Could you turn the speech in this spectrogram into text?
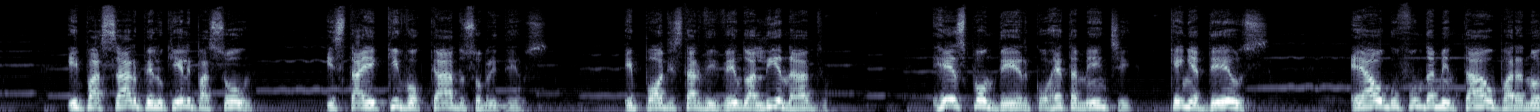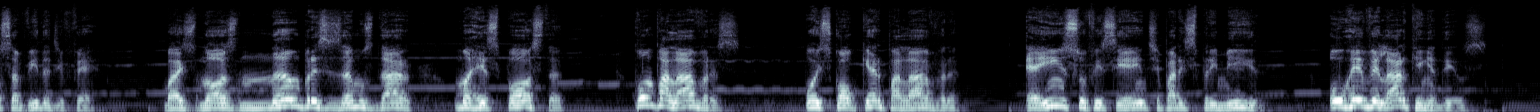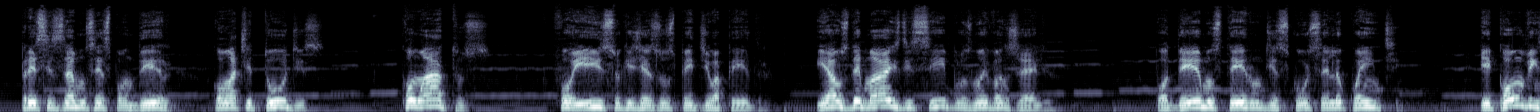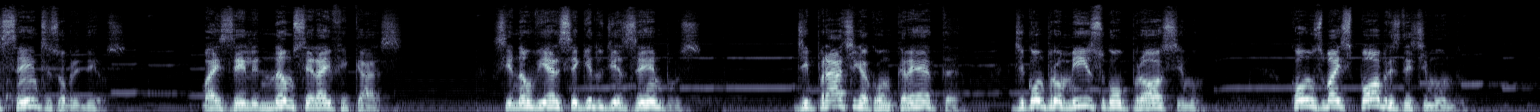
e passar pelo que ele passou, está equivocado sobre Deus e pode estar vivendo alienado. Responder corretamente quem é Deus é algo fundamental para a nossa vida de fé. Mas nós não precisamos dar uma resposta com palavras, pois qualquer palavra é insuficiente para exprimir ou revelar quem é Deus. Precisamos responder com atitudes, com atos. Foi isso que Jesus pediu a Pedro e aos demais discípulos no Evangelho. Podemos ter um discurso eloquente e convincente sobre Deus, mas ele não será eficaz se não vier seguido de exemplos, de prática concreta, de compromisso com o próximo, com os mais pobres deste mundo.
